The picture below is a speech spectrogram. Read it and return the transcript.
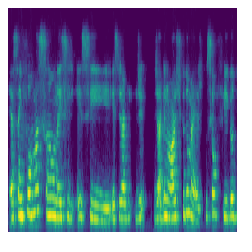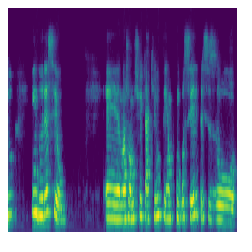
essa informação, né? esse, esse, esse diagnóstico do médico. Seu fígado endureceu. É, nós vamos ficar aqui um tempo com você. Ele precisou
